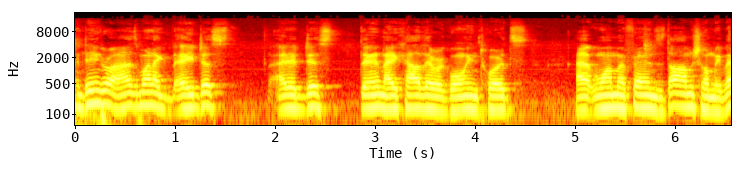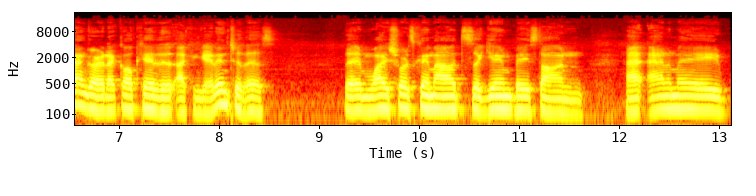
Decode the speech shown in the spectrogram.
I didn't grow. I was more like I just, I just didn't like how they were going towards. Uh, one of my friends, Dom, showed me Vanguard. Like, okay, th- I can get into this. Then Weiss Schwarz came out. It's a game based on uh, anime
